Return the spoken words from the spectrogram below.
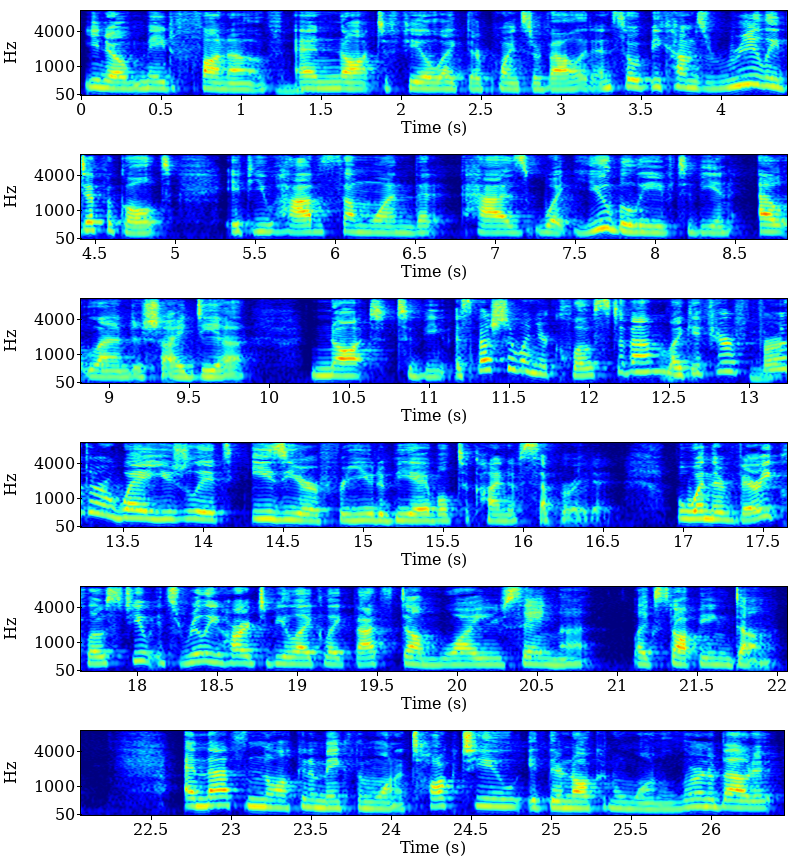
you know made fun of mm-hmm. and not to feel like their points are valid and so it becomes really difficult if you have someone that has what you believe to be an outlandish idea not to be especially when you're close to them like if you're mm. further away usually it's easier for you to be able to kind of separate it. But when they're very close to you it's really hard to be like like that's dumb. Why are you saying that? Like stop being dumb. And that's not going to make them want to talk to you. If they're not going to want to learn about it.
